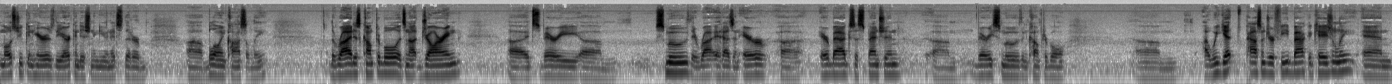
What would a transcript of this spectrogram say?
Most you can hear is the air conditioning units that are uh, blowing constantly. The ride is comfortable. It's not jarring. Uh, it's very um, smooth. It, it, has an air uh, airbag suspension. Um, very smooth and comfortable. Um, we get passenger feedback occasionally, and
